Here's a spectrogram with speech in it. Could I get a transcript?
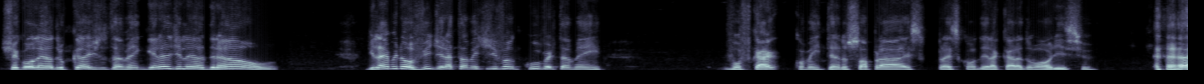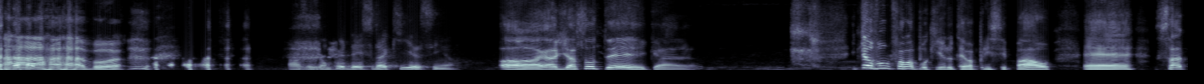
Chegou o Leandro Cândido também, grande Leandrão. Guilherme Novi, diretamente de Vancouver também. Vou ficar comentando só para esconder a cara do Maurício. ah, boa. Ah, vocês vão perder isso daqui, assim, ó. Ó, oh, já soltei, cara. Então vamos falar um pouquinho do tema principal. É, sabe,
